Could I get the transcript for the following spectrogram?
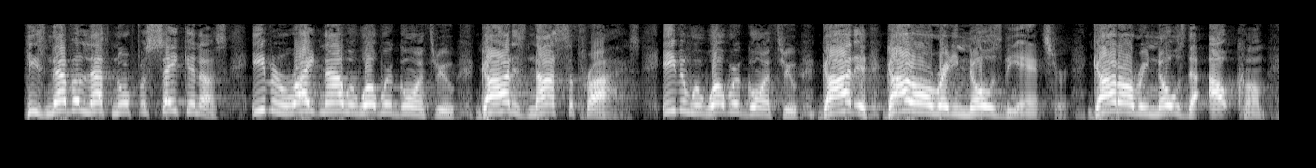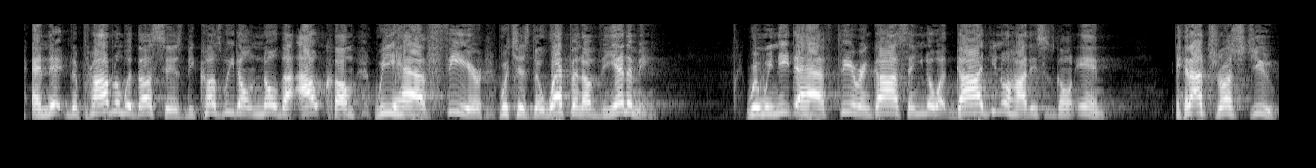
He's never left nor forsaken us. Even right now, with what we're going through, God is not surprised. Even with what we're going through, God, God already knows the answer. God already knows the outcome. And the, the problem with us is because we don't know the outcome, we have fear, which is the weapon of the enemy. When we need to have fear in God, saying, you know what, God, you know how this is going to end. And I trust you.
